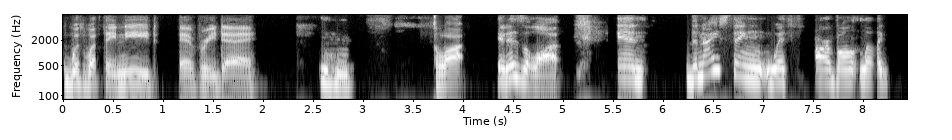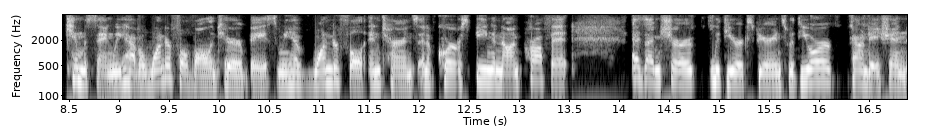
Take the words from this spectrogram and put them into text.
with what they need every day? Mm-hmm. It's a lot. It is a lot. And the nice thing with our vol- like Kim was saying, we have a wonderful volunteer base and we have wonderful interns. And of course, being a nonprofit, as I'm sure with your experience with your foundation,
